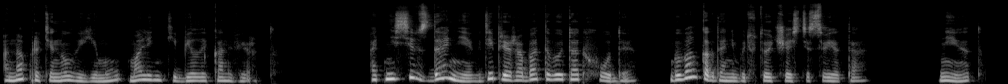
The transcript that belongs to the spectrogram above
Она протянула ему маленький белый конверт. «Отнеси в здание, где перерабатывают отходы. Бывал когда-нибудь в той части света?» «Нет».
